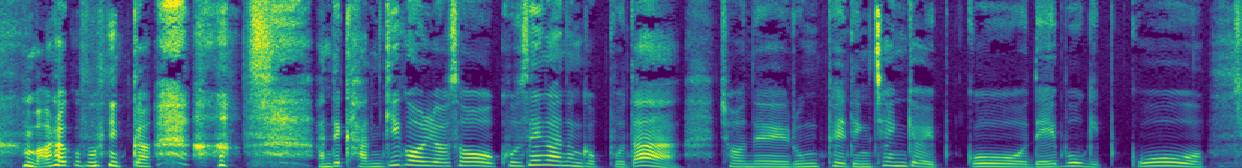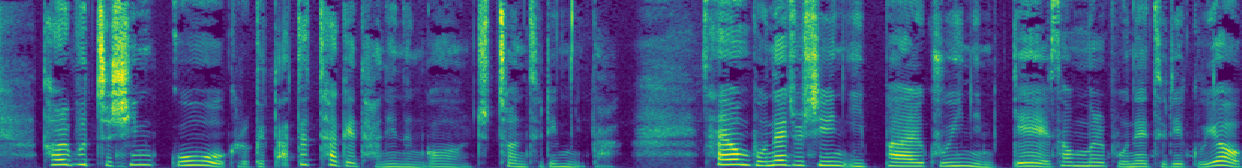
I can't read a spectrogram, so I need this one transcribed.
말하고 보니까. 아, 근데 감기 걸려서 고생하는 것보다 저는 롱패딩 챙겨 입고, 내복 입고, 털부츠 신고, 그렇게 따뜻하게 다니는 걸 추천드립니다. 사연 보내주신 2892님께 선물 보내드리고요.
